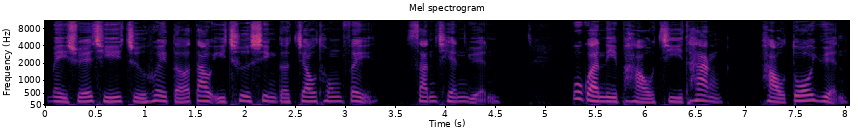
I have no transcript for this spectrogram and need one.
每学期只会得到一次性的交通费三千元。不管你跑几趟、跑多远，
